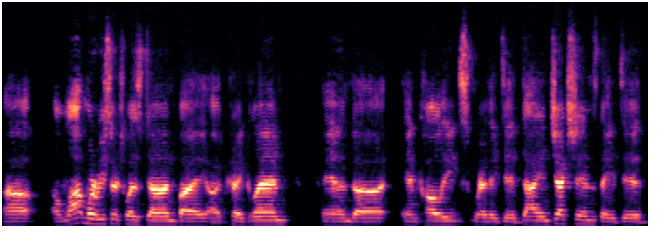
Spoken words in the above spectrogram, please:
Uh, a lot more research was done by uh, Craig Glenn and, uh, and colleagues where they did dye injections, they did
